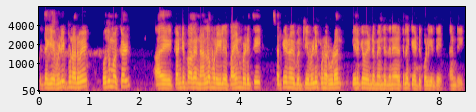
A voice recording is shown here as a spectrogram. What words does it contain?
இத்தகைய விழிப்புணர்வு பொதுமக்கள் அதை கண்டிப்பாக நல்ல முறையிலே பயன்படுத்தி சர்க்கரை நோய் பற்றிய விழிப்புணர்வுடன் இருக்க வேண்டும் என்ற இந்த நேரத்தில் கேட்டுக்கொள்கின்றேன். நன்றி.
